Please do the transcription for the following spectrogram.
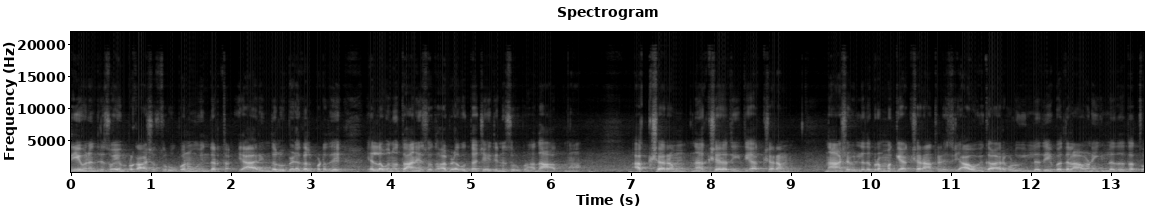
ದೇವನೆಂದರೆ ಸ್ವಯಂ ಪ್ರಕಾಶ ಸ್ವರೂಪನು ಎಂದರ್ಥ. ಯಾರಿಂದಲೂ ಬೆಳಗಲ್ಪಡದೆ ಎಲ್ಲವನ್ನು ತಾನೇ ಸ್ವತಃ ಬೆಳಗುತ್ತಾ ಚೈತನ್ಯ ಸ್ವರೂಪನಾದ ಆತ್ಮ. ಅಕ್ಷರಂ, ನ ಅಕ್ಷರತಿ ಇತಿ ಅಕ್ಷರಂ. ನಾಶವಿಲ್ಲದ ಬ್ರಹ್ಮಕ್ಕೆ ಅಕ್ಷರ ಅಂತ ಹೆಸರು ಯಾವ ವಿಕಾರಗಳು ಇಲ್ಲದೆ ಬದಲಾವಣೆ ಇಲ್ಲದ ತತ್ವ.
